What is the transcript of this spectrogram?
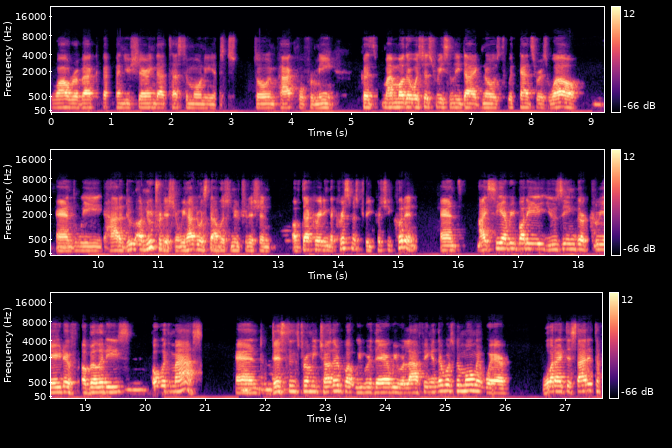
Wow, Rebecca, and you sharing that testimony is so impactful for me because my mother was just recently diagnosed with cancer as well. And we had to do a new tradition. We had to establish a new tradition of decorating the Christmas tree because she couldn't. And I see everybody using their creative abilities, but with masks and distance from each other. But we were there, we were laughing. And there was a moment where what I decided to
